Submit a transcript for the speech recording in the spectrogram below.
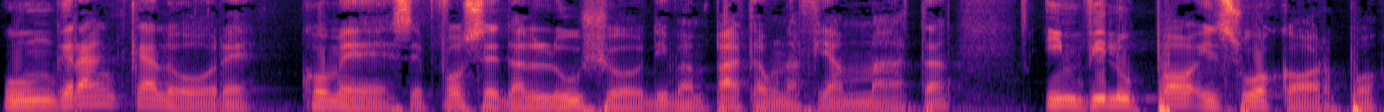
Un gran calore, come se fosse dall'uscio divampata una fiammata, inviluppò il suo corpo,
